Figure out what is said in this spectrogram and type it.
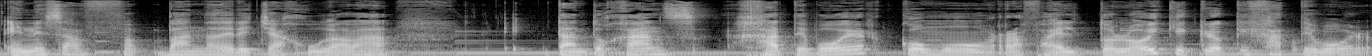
En esa banda derecha jugaba eh, tanto Hans Hatteboer como Rafael Toloy, que creo que Hatteboer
